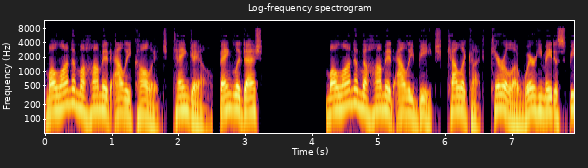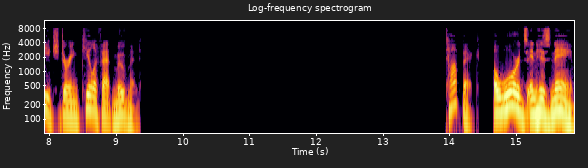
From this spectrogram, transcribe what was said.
Maulana Muhammad Ali College, Tangail, Bangladesh Maulana Muhammad Ali Beach, Calicut, Kerala where he made a speech during Khilafat movement. Awards in his name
